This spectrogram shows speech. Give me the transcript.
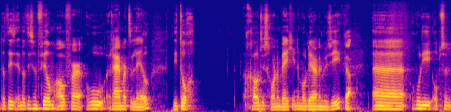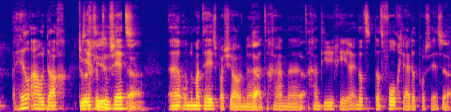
dat is, en dat is een film over hoe Rijmer de Leeuw, die toch groot is geworden een beetje in de moderne muziek, Ja, eh, hoe die op zijn heel oude dag zich terugkeert. ertoe zet Ja. eh, om de Matthäus Passion eh, Ja. te, gaan, te gaan dirigeren. En dat, dat volg jij, dat proces. ja.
